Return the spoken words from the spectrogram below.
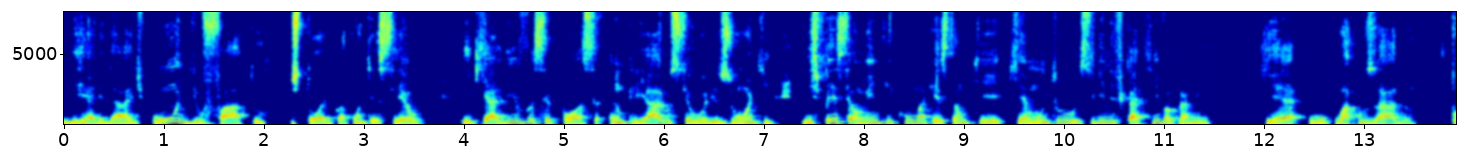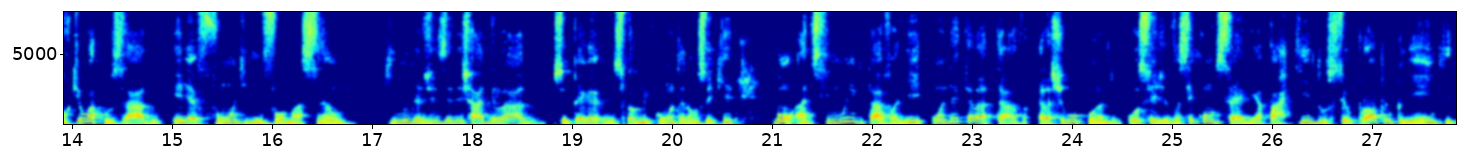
de realidade onde o fato histórico aconteceu, e que ali você possa ampliar o seu horizonte, especialmente com uma questão que, que é muito significativa para mim, que é o, o, acusado. Porque o acusado ele é fonte de informação que muitas vezes é deixado de lado. Você pega, você me conta, não sei o quê. Bom, a testemunha que estava ali, onde é que ela estava? Ela chegou quando? Ou seja, você consegue, a partir do seu próprio cliente,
